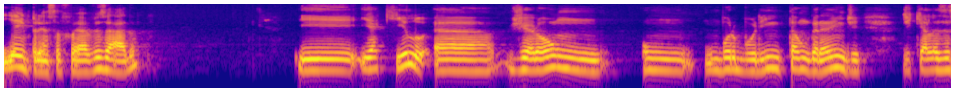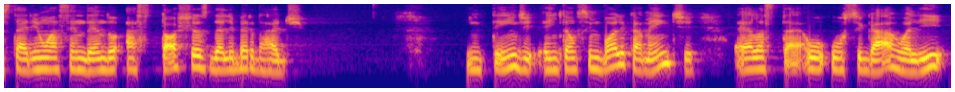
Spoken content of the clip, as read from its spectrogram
E a imprensa foi avisada, e, e aquilo uh, gerou um, um, um burburinho tão grande de que elas estariam acendendo as tochas da liberdade. Entende? Então, simbolicamente, elas o, o cigarro ali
